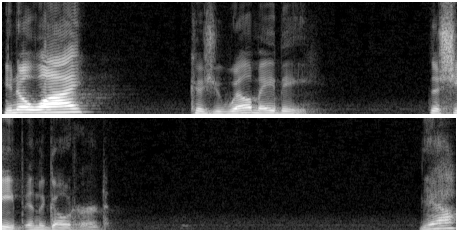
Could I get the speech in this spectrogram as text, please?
You know why? Because you well may be the sheep in the goat herd. Yeah?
